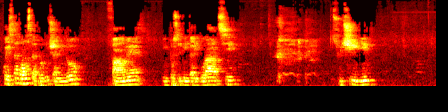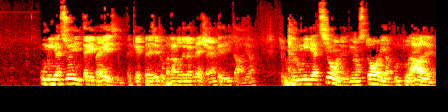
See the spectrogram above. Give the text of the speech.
Questa cosa sta producendo fame, impossibilità di curarsi, suicidi, umiliazioni di interi paesi, perché per esempio parlando della Grecia e anche dell'Italia, c'è proprio l'umiliazione di una storia culturale,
